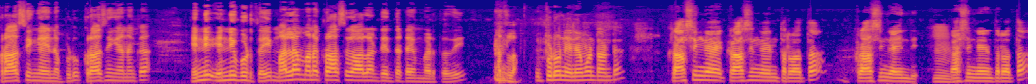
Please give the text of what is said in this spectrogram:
క్రాసింగ్ అయినప్పుడు క్రాసింగ్ అయినాక ఎన్ని ఎన్ని పుడతాయి? మళ్ళీ మన క్రాస్ కావాలంటే ఎంత టైం పడుతుంది? అట్లా. ఇప్పుడు నేనేమంటా అంటే క్రాసింగ్ అయి- క్రాసింగ్ అయిన తర్వాత క్రాసింగ్ అయింది. క్రాసింగ్ అయిన తర్వాత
